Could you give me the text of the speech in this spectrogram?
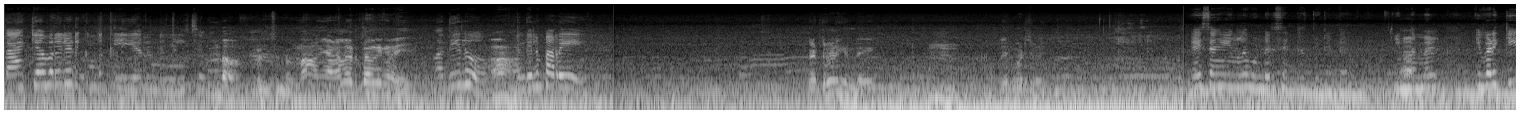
ബാക്ക് ക്യാമറയിൽ ക്ലിയർ ഉണ്ട്. വിളിച്ചു? ഉണ്ടോ? വിളിച്ചിട്ടുണ്ടോ. ഞങ്ങൾ എടുത്താൽ ഇങ്ങനെ. മതിയല്ലോ. എന്തെങ്കിലും പറയേ. പെട്രോൾ അടിക്കണ്ടേ? പോയി. ഞങ്ങൾ മുണ്ടൊരു സെന്റർ എത്തിയിട്ടുണ്ട്. ഇനി നമ്മൾ ഇവിടേക്ക്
